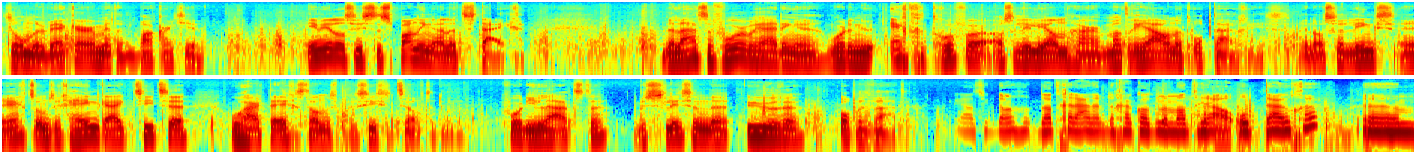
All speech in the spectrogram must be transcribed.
Zonder wekker, met een bakkertje. Inmiddels is de spanning aan het stijgen. De laatste voorbereidingen worden nu echt getroffen als Lilian haar materiaal aan het optuigen is. En als ze links en rechts om zich heen kijkt, ziet ze hoe haar tegenstanders precies hetzelfde doen. Voor die laatste, beslissende uren op het water. ja, als ik dan dat gedaan heb, dan ga ik altijd mijn materiaal optuigen. Ehm,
